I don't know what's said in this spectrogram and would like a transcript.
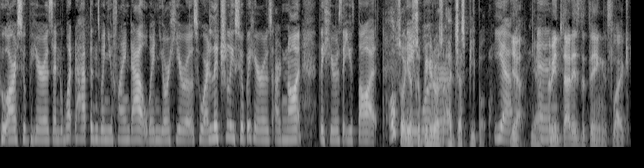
who are superheroes and what happens when you find out when your heroes who are literally superheroes are not the heroes that you thought. also your superheroes were. are just people Yeah. yeah, Yeah. i mean that is the thing it's like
